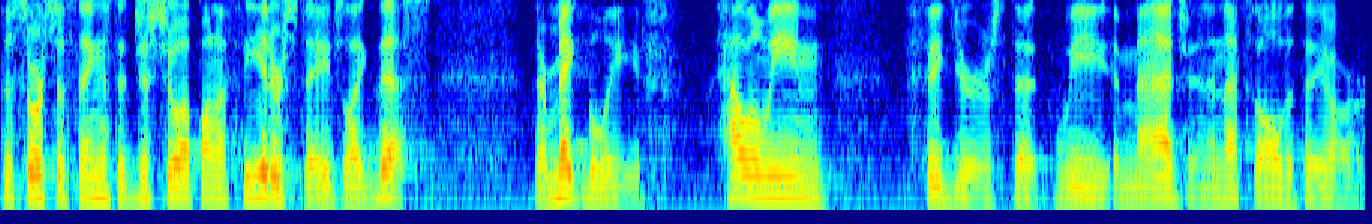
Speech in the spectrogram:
the sorts of things that just show up on a theater stage like this. They're make believe, Halloween figures that we imagine, and that's all that they are.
